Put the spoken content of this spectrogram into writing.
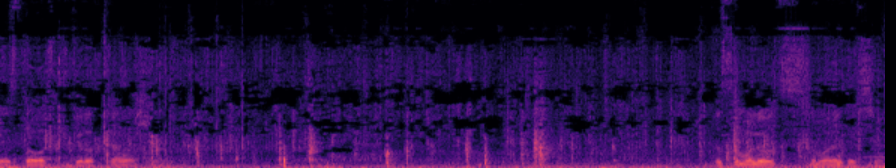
меньше осталось от городка нашего. До самолет, самолета все.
